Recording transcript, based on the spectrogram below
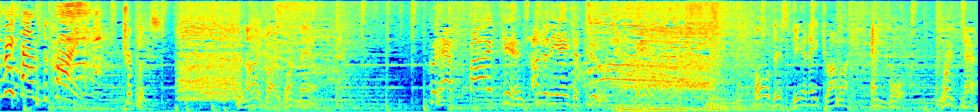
Three times the crime. triplets. Denied by one man. Could have five kids under the age of two. All this DNA drama and more right now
